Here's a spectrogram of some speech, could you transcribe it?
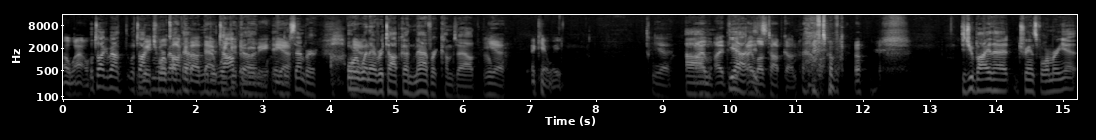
Oh wow. We'll talk about we'll talk Which more we'll about talk that about when that we do when we Top do Gun movie. in Yeah. December, or Yeah. whenever Top Gun Maverick comes out. Yeah. I can't wait. Yeah. Um, I, I, yeah, I love Top Gun. Top Gun. Did you buy that Transformer yet?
